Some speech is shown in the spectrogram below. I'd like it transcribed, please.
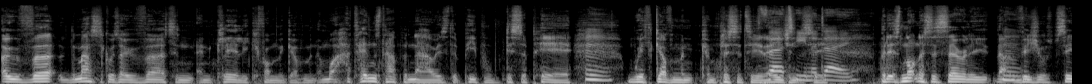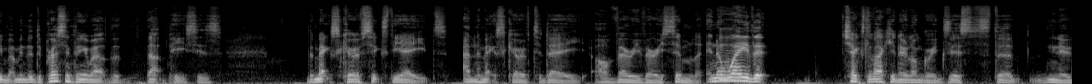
overt. The massacre was overt and, and clearly from the government. And what ha- tends to happen now is that people disappear with government complicity and 13 agency. Mm. a day. But it's not necessarily that Mm. visual scene. I mean, the depressing thing about the, that piece is the Mexico of 68 and the Mexico of today are very, very similar Mm. in a way that Czechoslovakia no longer exists. The you know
